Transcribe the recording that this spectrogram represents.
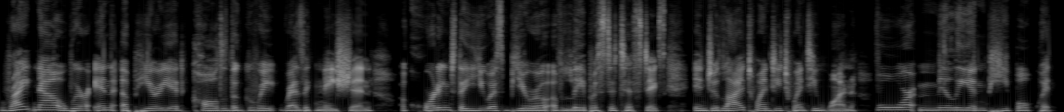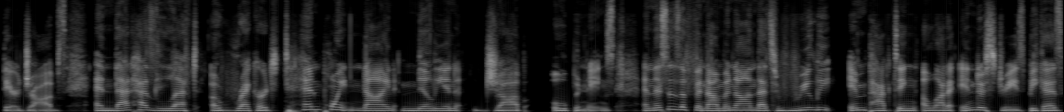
Right now, we're in a period called the Great Resignation. According to the US Bureau of Labor Statistics, in July 2021, 4 million people quit their jobs, and that has left a record 10.9 million job openings. And this is a phenomenon that's really impacting a lot of industries because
